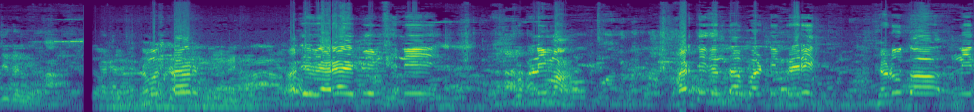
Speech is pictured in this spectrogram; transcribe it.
જી ધન્યવાદ. નમસ્કાર. આજે વ્યારા એપીએમસીની ચૂંટણીમાં ભારતીય જનતા પાર્ટી પ્રેરિત ખેડૂતોની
